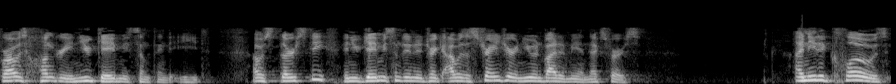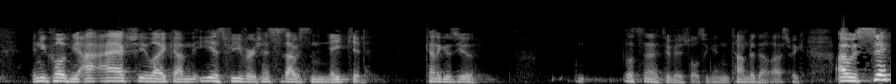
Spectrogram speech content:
For I was hungry and you gave me something to eat. I was thirsty and you gave me something to drink. I was a stranger and you invited me in. Next verse. I needed clothes and you clothed me. I, I actually like um, the ESV version. It says I was naked. It kind of gives you. Let's not do visuals again. Tom did that last week. I was sick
